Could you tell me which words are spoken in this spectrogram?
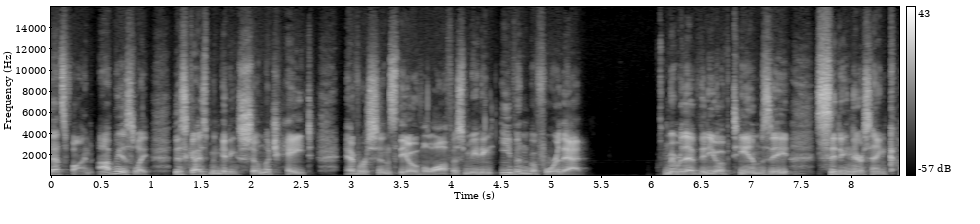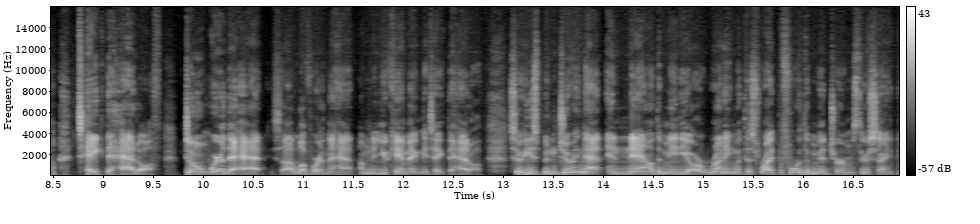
that's fine. Obviously, this guy's been getting so much hate ever since the Oval Office meeting, even before that. Remember that video of TMZ sitting there saying, take the hat off. Don't wear the hat. He said, I love wearing the hat. I'm, you can't make me take the hat off. So he's been doing that, and now the media are running with this right before the midterms. They're saying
